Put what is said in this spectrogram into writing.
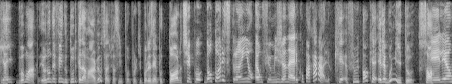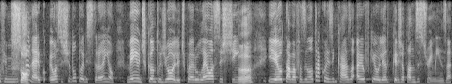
E aí, vamos lá. Eu não defendo tudo que é da Marvel, sabe? Tipo assim, por- porque, por exemplo, Thor. Tipo, Doutor Estranho é um filme genérico pra caralho. Que, filme qual que é? Ele é bonito, só. Ele é um filme muito Só. genérico. Eu assisti Doutor Estranho, meio de canto de olho, tipo, era o Léo assistindo Aham. e eu tava fazendo outra coisa em casa, aí eu fiquei olhando, porque ele já tá nos streamings, né?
